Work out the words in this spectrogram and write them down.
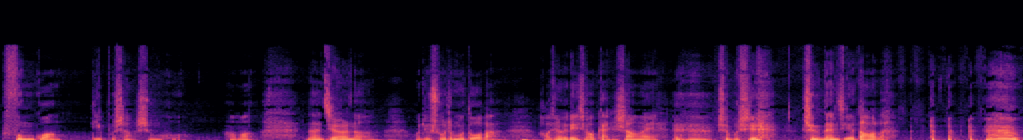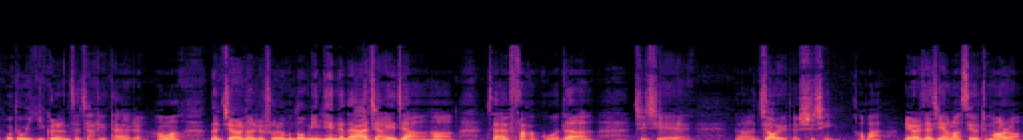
风光抵不上生活，好吗？那今儿呢，我就说这么多吧，好像有点小感伤哎，是不是？圣诞节到了。我都一个人在家里待着，好吗？那今儿呢就说这么多，明天跟大家讲一讲哈，在法国的这些呃教育的事情，好吧？明儿再见了，see you tomorrow。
